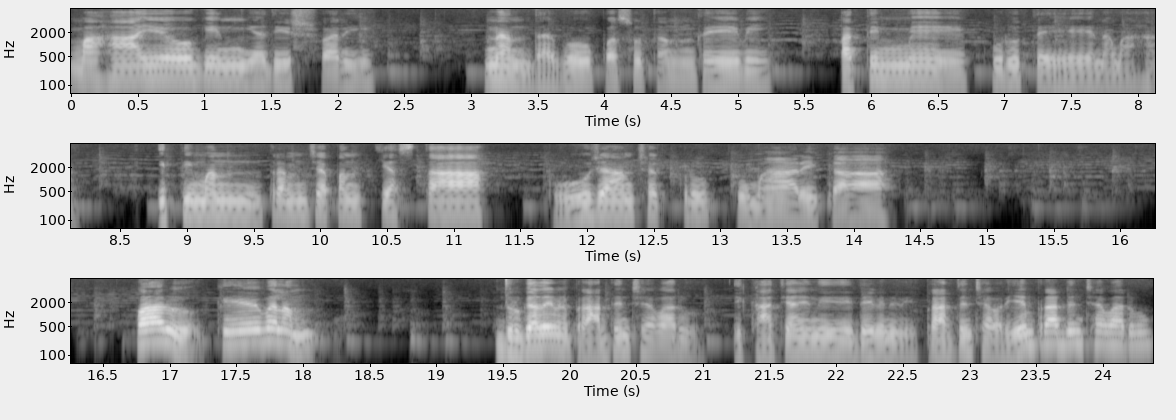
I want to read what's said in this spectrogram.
మహాయోగిన్యదీశ్వరి నందగోపసుతం దేవి పతిమ్మే కురుతే నమ. ఇతి మంత్రం జపంత్యస్తా పూజాం చక్రు కుమారికా. వారు కేవలం దుర్గాదేవిని ప్రార్థించేవారు ఈ కాత్యాయని దేవిని ప్రార్థించేవారు. ఏం ప్రార్థించేవారు?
